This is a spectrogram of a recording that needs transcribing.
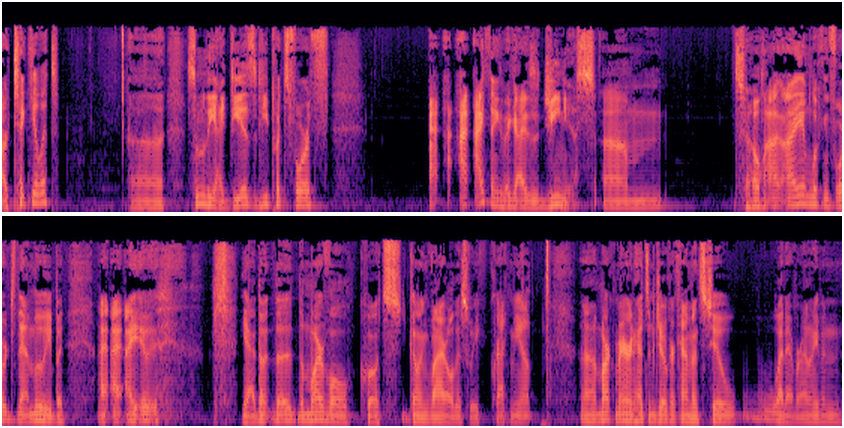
articulate. Uh some of the ideas that he puts forth I, I, I think the guy is a genius. Um, so I, I, am looking forward to that movie, but I, I, I yeah, the, the the Marvel quotes going viral this week cracked me up. Uh, Marc Maron had some Joker comments too. Whatever. I don't even.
